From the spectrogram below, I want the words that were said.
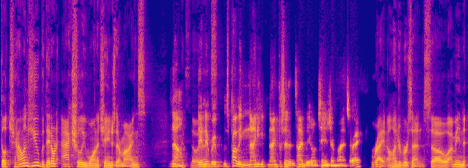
they'll challenge you, but they don't actually want to change their minds. No, so they never. It's probably ninety nine percent of the time they don't change their minds, right? Right, hundred percent. So I mean,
